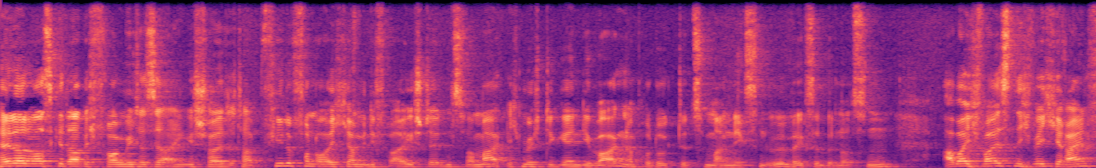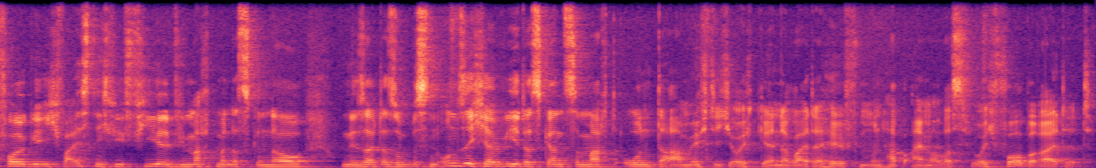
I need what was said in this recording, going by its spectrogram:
Hey Leute, was geht ab? Ich freue mich, dass ihr eingeschaltet habt. Viele von euch haben mir die Frage gestellt, und zwar Marc, ich möchte gerne die Wagner-Produkte zu meinem nächsten Ölwechsel benutzen, aber ich weiß nicht, welche Reihenfolge, ich weiß nicht, wie viel, wie macht man das genau und ihr seid da so ein bisschen unsicher, wie ihr das Ganze macht und da möchte ich euch gerne weiterhelfen und habe einmal was für euch vorbereitet.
